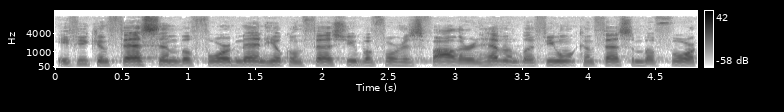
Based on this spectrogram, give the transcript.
if you confess him before men, he'll confess you before his Father in heaven. But if you won't confess him before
